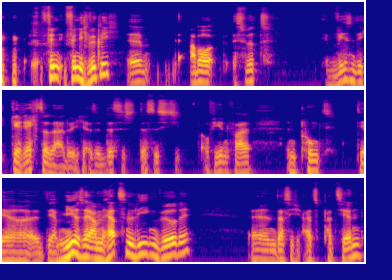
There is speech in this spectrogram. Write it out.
Finde find ich wirklich. Ähm, aber es wird wesentlich gerechter dadurch. Also das ist, das ist auf jeden Fall ein Punkt, der, der mir sehr am Herzen liegen würde, dass ich als Patient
